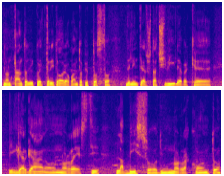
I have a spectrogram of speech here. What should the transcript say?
non tanto di quel territorio quanto piuttosto dell'intera città civile perché il Gargano non resti l'abisso di un non racconto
